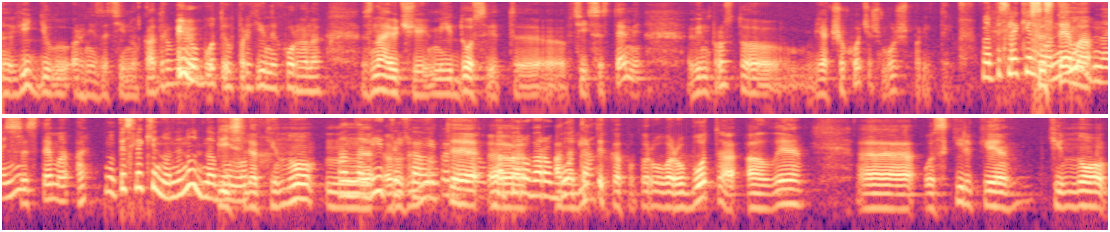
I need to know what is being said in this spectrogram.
е, відділу організаційно-кадрової роботи в партійних органах, знаючи мій досвід е, в цій системі, він просто, якщо хочеш, можеш прийти. Ну, після кіно система, не нудно, ні? система, а? Ну, після кіно не нудно було. Після кіно Аналітика, розумієте, е, паперова робота. аналітика, паперова робота, але е, оскільки кіно,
